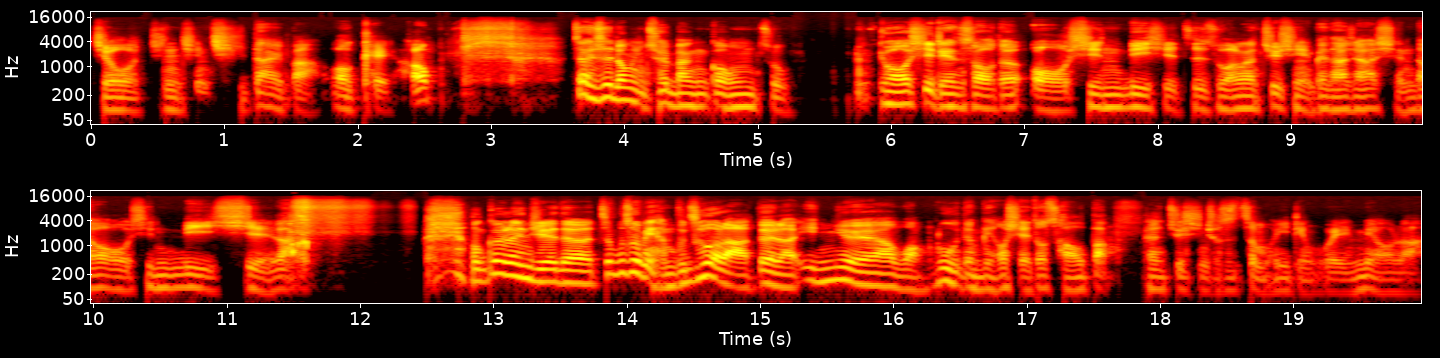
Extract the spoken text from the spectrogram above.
就敬请期待吧。OK，好，这里是龙影翠斑公主。由细田守的呕心沥血之作，那剧情也被大家嫌到呕心沥血了。我个人觉得这部作品很不错啦。对了，音乐啊、网络的描写都超棒，但剧情就是这么一点微妙啦。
